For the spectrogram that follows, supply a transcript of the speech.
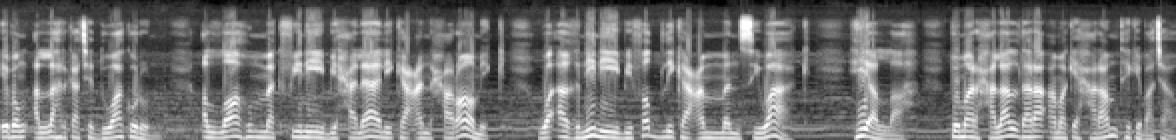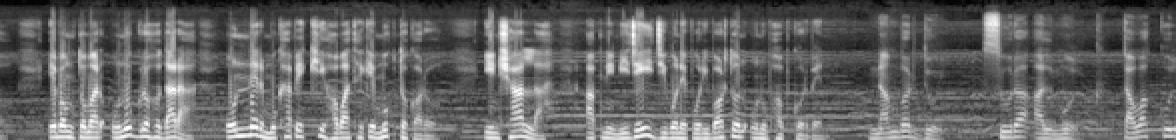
এবং আল্লাহর কাছে দোয়া করুন আল্লাহ আল্লাহুম্মাকফিনি বিহালালিকা আন হারামিক ওয়া আগনিনি বিফদলিকা আম্মান সিওয়াক। হি আল্লাহ, তোমার হালাল দ্বারা আমাকে হারাম থেকে বাঁচাও এবং তোমার অনুগ্রহ দ্বারা অন্যের মুখাপেক্ষী হওয়া থেকে মুক্ত করো। ইনশাআল্লাহ, আপনি নিজেই জীবনে পরিবর্তন অনুভব করবেন। নাম্বার দুই, সুরা আল মুল্ক তাওয়াক্কুল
